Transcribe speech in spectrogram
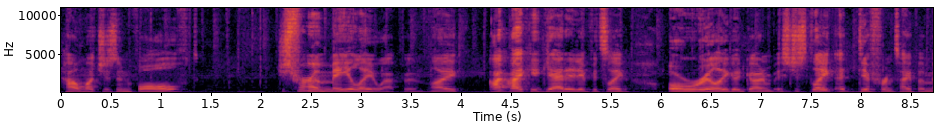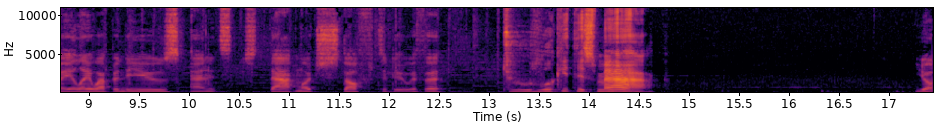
how much is involved. Just for a melee weapon. Like, I, I could get it if it's like, a really good gun, but it's just like a different type of melee weapon to use, and it's that much stuff to do with it. Dude, look at this map! Yo,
